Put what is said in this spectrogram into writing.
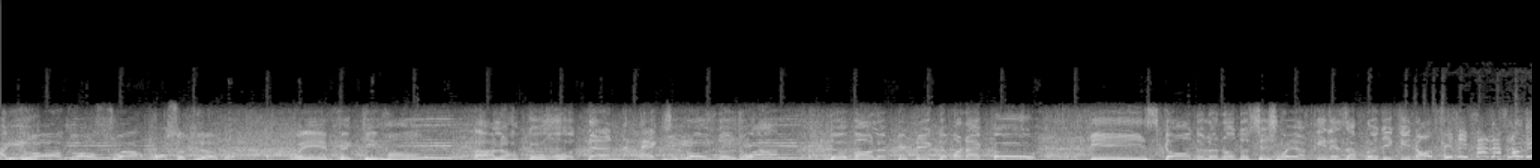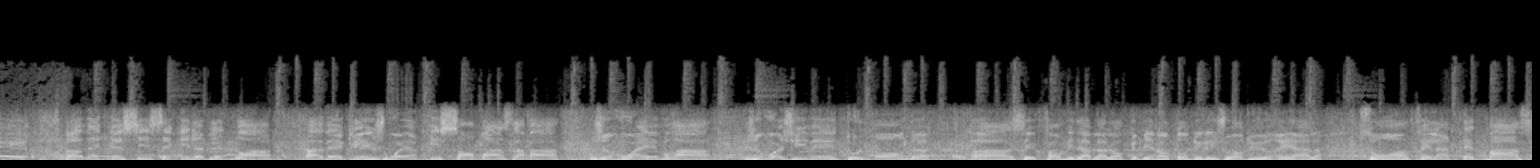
un grand, grand soir pour ce club. Oui, effectivement. Alors que Roten explose de joie devant le public de Monaco qui scande le nom de ses joueurs, qui les applaudit, qui n'en finit pas d'applaudir. Avec Cissé qui lève les bras, avec les joueurs qui s'embrassent là-bas. Je vois Evra, je vois JV, tout le monde. Ah, c'est formidable. Alors que bien entendu, les joueurs du Real sont rentrés la tête basse.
